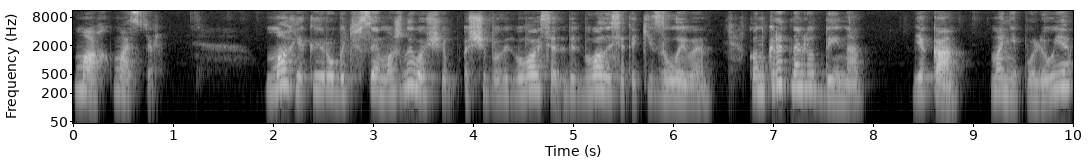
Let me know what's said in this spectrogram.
Мах, мастер. Мах, який робить все можливе, щоб, щоб відбувався, відбувалися такі зливи. Конкретна людина, яка маніпулює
